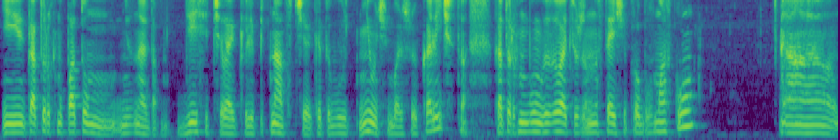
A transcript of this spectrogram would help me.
и которых мы потом, не знаю, там 10 человек или 15 человек, это будет не очень большое количество, которых мы будем вызывать уже на настоящую пробу в Москву. А,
